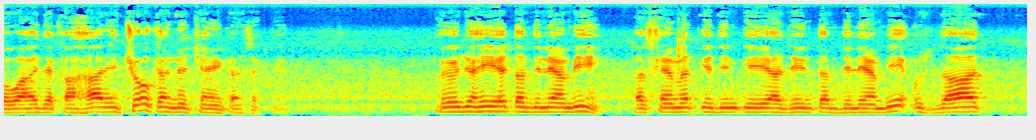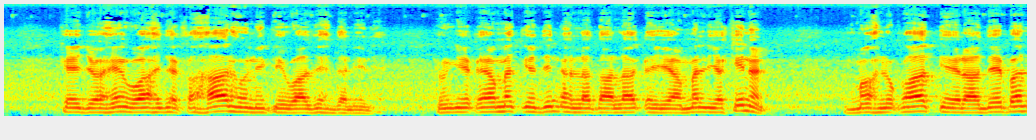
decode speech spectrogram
واحد قہار جو کرنا چاہیں کر سکتے ہیں۔ تو جو ہے یہ تبدیلیاں بھی بس قیامت کے دن کی یہ عظیم تبدیلیاں بھی اس ذات کے جو ہیں واحد قہار ہونے کی واضح دلیل ہے۔ کیونکہ قیامت کے دن اللہ تعالیٰ کا یہ عمل یقیناً معلومات کے ارادے پر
